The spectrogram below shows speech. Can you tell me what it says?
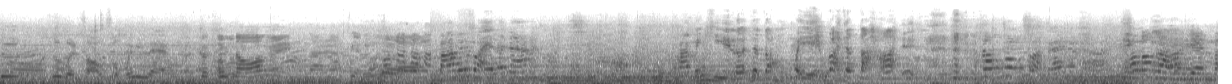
คือคือเหมือนสองส่งไม่มีแรงก็คือน้อง ป้าไม่ไหวแล้วนะ ป้าไม่ขี่รถจะต้องปีบป้าจะตายเข้าห้องก่อนได้นะคะนี่ก็กำลังเย็นไป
